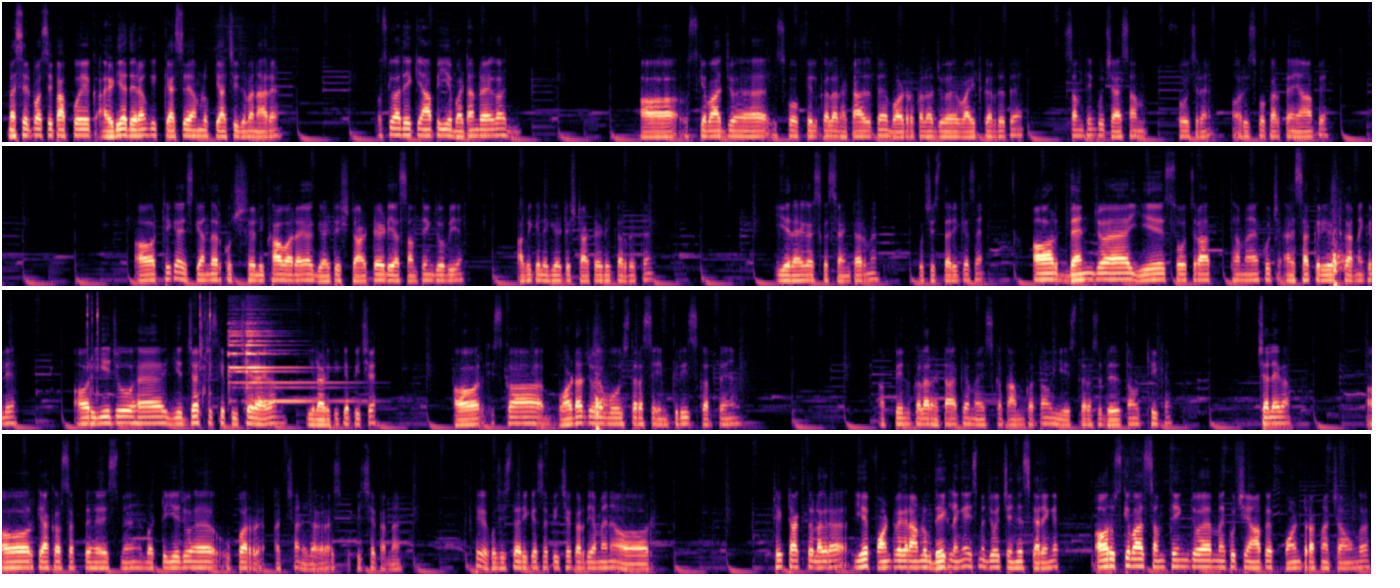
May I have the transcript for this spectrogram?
मैं सिर्फ़ और सिर्फ़ आपको एक आइडिया दे रहा हूँ कि कैसे हम लोग क्या चीज़ें बना रहे हैं। उसके बाद एक यहाँ पे ये बटन रहेगा। और उसके बाद जो है इसको फिल कलर हटा देते हैं बॉर्डर कलर जो है वाइट कर देते हैं। समथिंग कुछ ऐसा हम सोच रहे हैं और इसको करते हैं यहाँ पे। और ठीक है, इसके अंदर कुछ लिखा हुआ रहेगा गेट स्टार्टेड या समथिंग जो भी है। अभी के लिए गेट स्टार्टेड ही कर देते हैं। ये रहेगा इसके सेंटर में, कुछ इस तरीके से। और देन जो है, ये सोच रहा था मैं कुछ ऐसा क्रिएट करने के लिए। और ये जो है, ये जस्ट इसके पीछे रहेगा, ये लड़की के पीछे। और इसका बॉर्डर जो है, वो इस तरह से इंक्रीज करते हैं। अब फिल कलर हटा के मैं इसका काम करता हूँ, ये इस तरह से दे देता हूँ, ठीक है। चलेगा। और क्या कर सकते हैं इसमें? बट ये जो है, ऊपर अच्छा नहीं लग रहा है, इसको पीछे करना है। ठीक है, कुछ इस तरीके से पीछे कर दिया मैंने और ठीक ठाक तो लग रहा है। ये फॉन्ट वगैरह हम लोग देख लेंगे, इसमें जो चेंजेस करेंगे। और उसके बाद समथिंग जो है, मैं कुछ यहाँ पे फॉन्ट रखना चाहूँगा।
